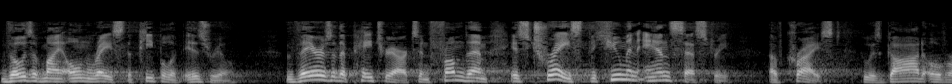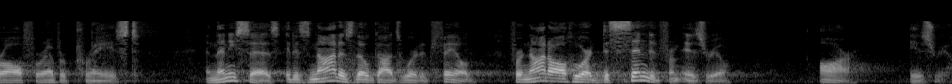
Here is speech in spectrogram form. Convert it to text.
those of my own race, the people of Israel. Theirs are the patriarchs, and from them is traced the human ancestry of Christ, who is God over all, forever praised. And then he says, It is not as though God's word had failed, for not all who are descended from Israel are Israel.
